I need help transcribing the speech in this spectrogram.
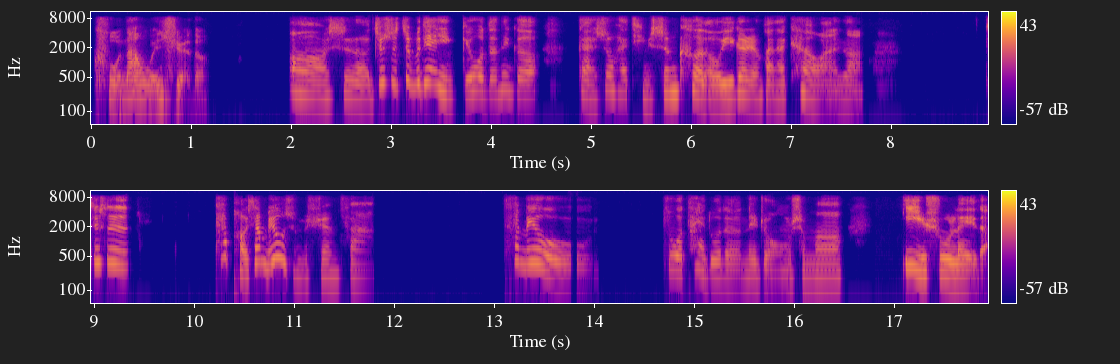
苦难文学的。哦，是的，就是这部电影给我的那个感受还挺深刻的。我一个人把它看完了，就是它好像没有什么宣发，它没有做太多的那种什么。艺术类的，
